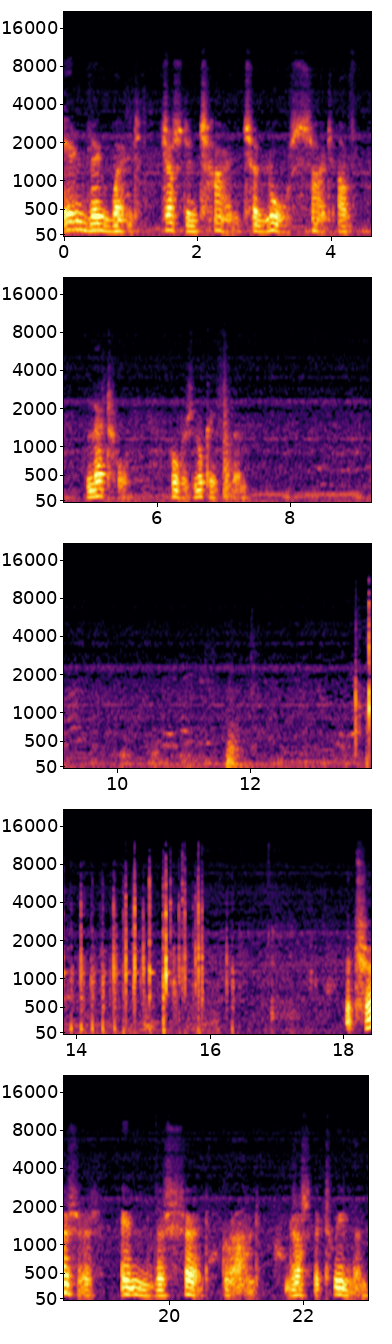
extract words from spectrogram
In they went, just in time to lose sight of Leto, who was looking for them. The treasures in the shed ground just between them.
